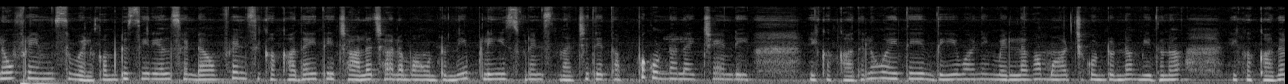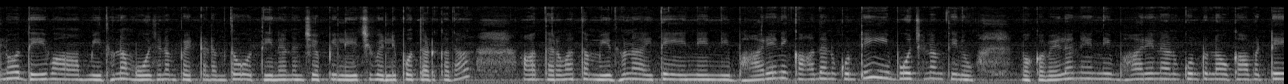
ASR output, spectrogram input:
Hello friends welcome to serials and friends ఇక కథ అయితే చాలా చాలా బాగుంటుంది. ప్లీజ్ ఫ్రెండ్స్ నచ్చితే తప్పకుండా లైక్ చేయండి. ఇక కథలో అయితే దేవాని మెల్లగా మార్చుకుంటున్న మిథున. ఇక కథలో దేవ మిథున భోజనం పెట్టడంతో తిననని చెప్పి లేచి వెళ్ళిపోతాడు కదా. ఆ తర్వాత మిథున అయితే నేను నీ భార్యని కాదనుకుంటే ఈ భోజనం తిను. ఒకవేళ నేను నీ భార్యని అనుకుంటున్నావు కాబట్టి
